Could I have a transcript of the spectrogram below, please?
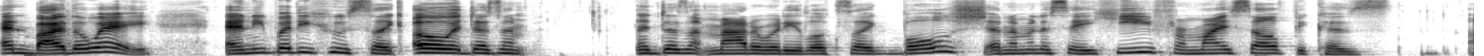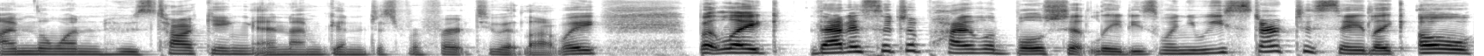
and by the way anybody who's like oh it doesn't it doesn't matter what he looks like bullshit and i'm going to say he for myself because i'm the one who's talking and i'm going to just refer to it that way. But like that is such a pile of bullshit ladies. When we start to say like oh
